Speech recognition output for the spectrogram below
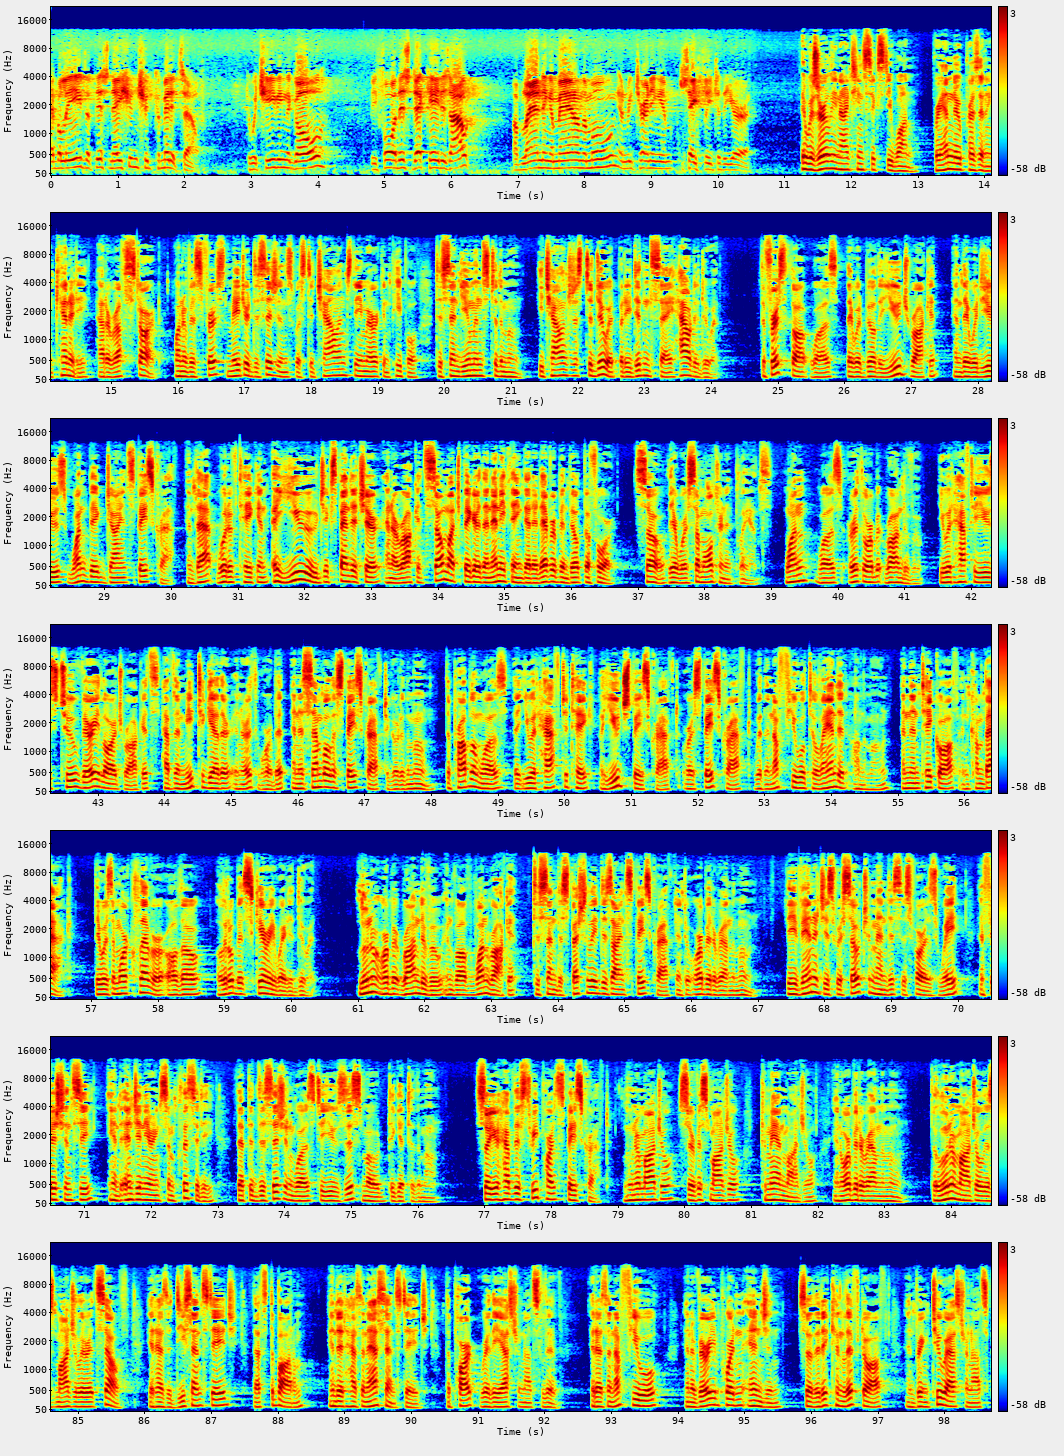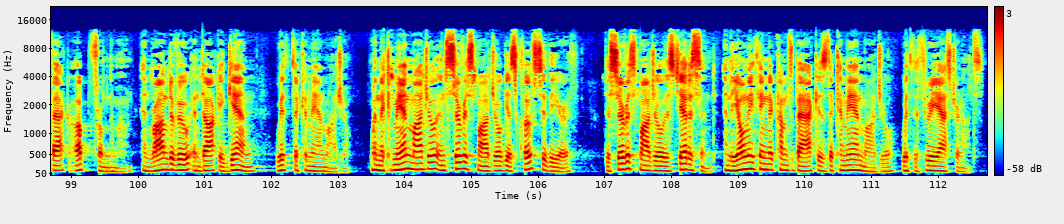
I believe that this nation should commit itself to achieving the goal before this decade is out of landing a man on the moon and returning him safely to the earth. It was early 1961. Brand new President Kennedy had a rough start. One of his first major decisions was to challenge the American people to send humans to the moon. He challenged us to do it, but he didn't say how to do it. The first thought was they would build a huge rocket and they would use one big giant spacecraft. And that would have taken a huge expenditure and a rocket so much bigger than anything that had ever been built before. So there were some alternate plans. One was Earth Orbit Rendezvous. You would have to use two very large rockets, have them meet together in Earth orbit, and assemble a spacecraft to go to the moon. The problem was that you would have to take a huge spacecraft or a spacecraft with enough fuel to land it on the moon and then take off and come back. There was a more clever, although a little bit scary way to do it. Lunar Orbit Rendezvous involved one rocket to send a specially designed spacecraft into orbit around the moon. The advantages were so tremendous as far as weight, efficiency, and engineering simplicity that the decision was to use this mode to get to the moon. So you have this three part spacecraft lunar module, service module, command module, and orbit around the moon. The lunar module is modular itself. It has a descent stage, that's the bottom, and it has an ascent stage, the part where the astronauts live. It has enough fuel and a very important engine so that it can lift off and bring two astronauts back up from the moon and rendezvous and dock again with the command module. When the command module and service module gets close to the Earth, the service module is jettisoned, and the only thing that comes back is the command module with the three astronauts.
